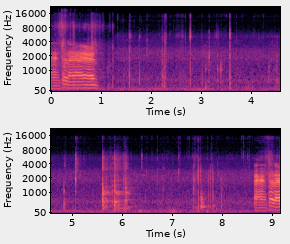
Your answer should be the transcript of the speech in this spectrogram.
Ta-da! Ta-da!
